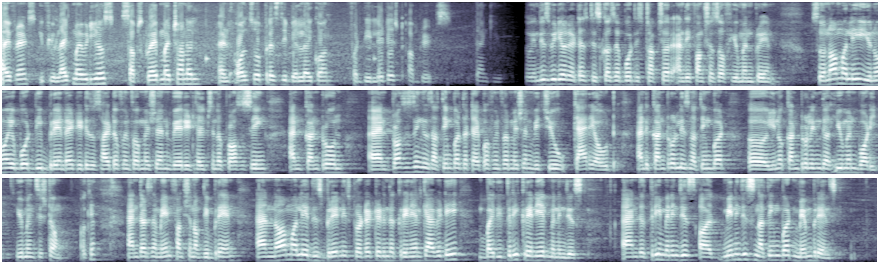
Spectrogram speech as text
Hi friends, if you like my videos, subscribe my channel and also press the bell icon for the latest updates. Thank you. So in this video, let us discuss about the structure and the functions of human brain. So normally you know about the brain, right? It is a site of information where it helps in the processing and control and processing is nothing but the type of information which you carry out and control is nothing but uh, you know controlling the human body human system okay and that's the main function of the brain and normally this brain is protected in the cranial cavity by the three cranial meninges and the three meninges are meninges is nothing but membranes.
